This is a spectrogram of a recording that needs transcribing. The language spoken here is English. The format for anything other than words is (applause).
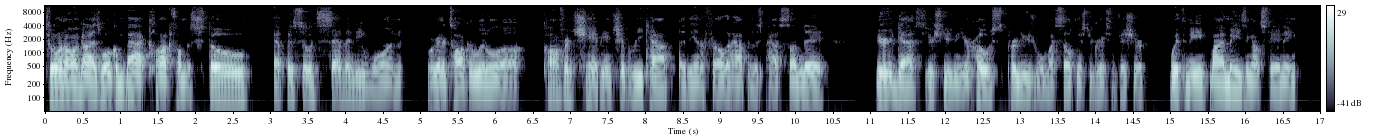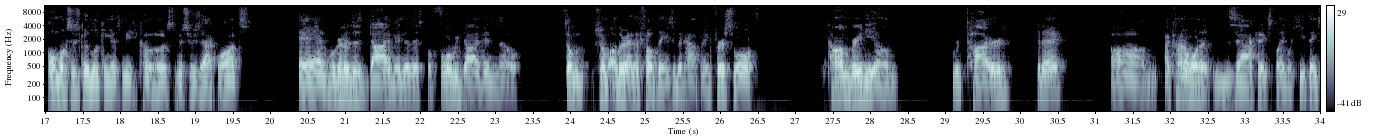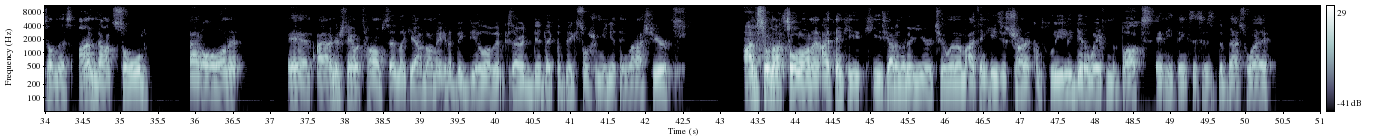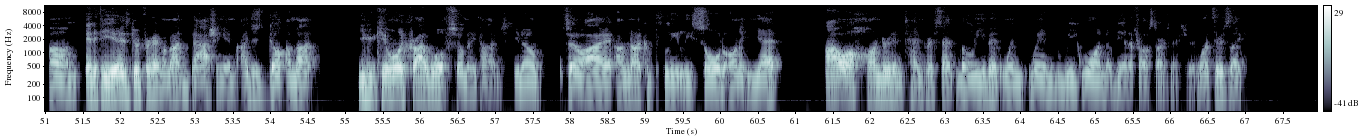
What's going on, guys? Welcome back. Clocks on the stove, episode 71. We're going to talk a little uh conference championship recap of the NFL that happened this past Sunday. Your guest, your excuse me, your host, per usual, myself, Mr. Grayson Fisher. With me, my amazing, outstanding, almost as good looking as me co-host, Mr. Zach Watts. And we're gonna just dive into this. Before we dive in, though, some some other NFL things have been happening. First of all, Tom Brady um retired today. Um, I kind of want to Zach to explain what he thinks on this. I'm not sold at all on it. And I understand what Tom said, like, yeah, I'm not making a big deal of it because I already did like the big social media thing last year. I'm still not sold on it. I think he he's got another year or two in him. I think he's just trying to completely get away from the Bucks, and he thinks this is the best way. Um, and if he is, good for him. I'm not bashing him. I just don't. I'm not. You can only cry wolf so many times, you know. So I I'm not completely sold on it yet. I'll 110% believe it when when week 1 of the NFL starts next year. Once there's like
